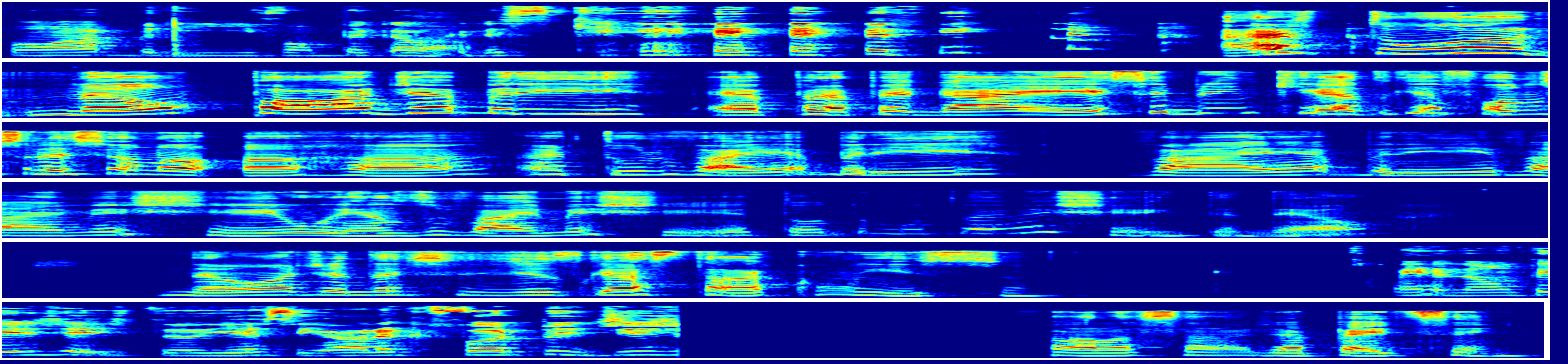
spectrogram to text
vão abrir, vão pegar Bom. o que eles querem. Arthur, não pode abrir. É para pegar esse brinquedo que a Fono selecionou. Aham, uhum, Arthur vai abrir vai abrir, vai mexer, o Enzo vai mexer, todo mundo vai mexer, entendeu? Não adianta se desgastar com isso. É, não tem jeito. E assim, a hora que for pedir. Fala, Sá, já pede 100.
